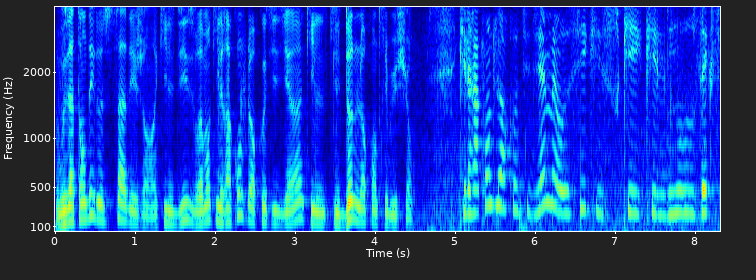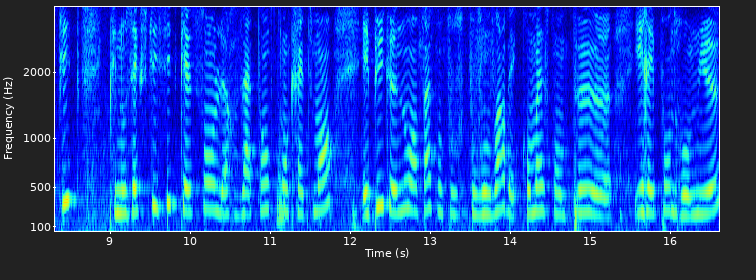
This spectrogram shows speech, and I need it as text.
vous attendez de ça des gens, hein, qu'ils disent vraiment, qu'ils racontent leur quotidien, qu'ils donnent leur contribution. Qu'ils racontent leur quotidien, mais aussi qu'ils nous expliquent, qu'ils nous explicitent quelles sont leurs attentes mm. concrètement, et puis que nous, en face, nous pouvons voir ben, comment est-ce qu'on peut euh, y répondre au mieux.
